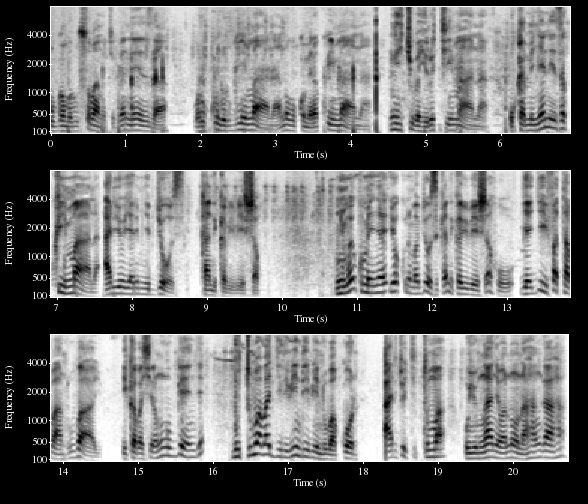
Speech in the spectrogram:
Ugomba gusobanukirwa neza urukundo rw'imana no gukomera kw'imana n'icyubahiro cy'imana. Ukamenya neza ko imana ariyo yaremye byose kandi ikabibeshaho. Nyuma yo kumenya yo kurema byose kandi ikabibeshaho yagiye ifata abantu bayo. Ikabashyiramo ubwenge butuma bagira ibindi bintu bakora. Aricyo gituma uyu mwanya wa none ahangaha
